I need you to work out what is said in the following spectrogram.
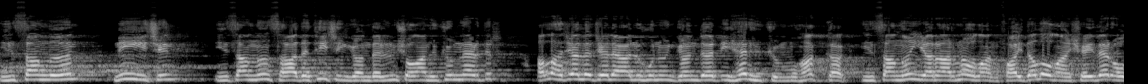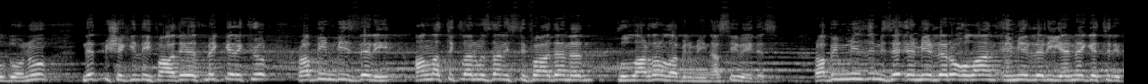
insanlığın ne için? İnsanlığın saadeti için gönderilmiş olan hükümlerdir. Allah Celle Celaluhu'nun gönderdiği her hüküm muhakkak insanlığın yararına olan, faydalı olan şeyler olduğunu net bir şekilde ifade etmek gerekiyor. Rabbim bizleri anlattıklarımızdan istifade eden kullardan olabilmeyi nasip eylesin. Rabbimizin bize emirleri olan emirleri yerine getirip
